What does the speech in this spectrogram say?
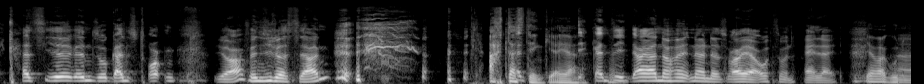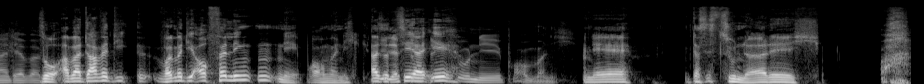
Kassiererin so ganz trocken, ja, wenn Sie das sagen. Ach, das Ding, ja, ja. Ich kann sich daran noch erinnern, das war ja auch so ein Highlight. Ja, war gut. Ah, war So, aber da wir die, äh, wollen wir die auch verlinken? Nee, brauchen wir nicht. Also Die CAE, Freakshow? Nee, brauchen wir nicht. nee, das ist zu nerdig. Ach,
